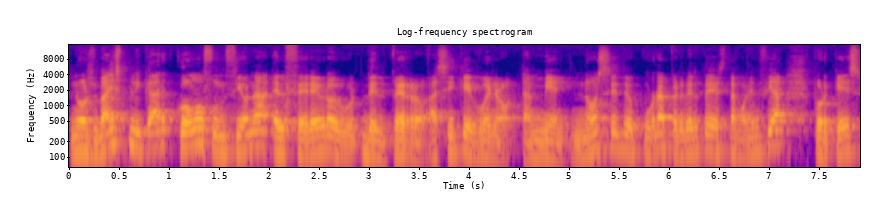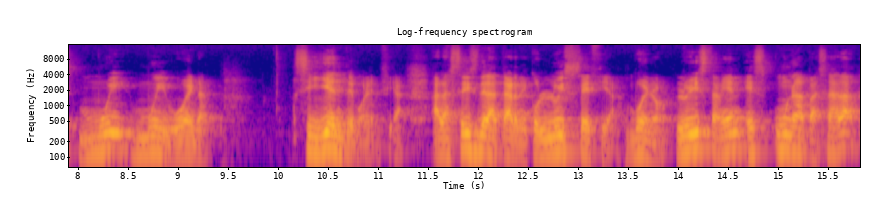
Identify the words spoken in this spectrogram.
nos va a explicar cómo funciona el cerebro del perro. Así que, bueno, también no se te ocurra perderte esta ponencia porque es muy, muy buena. Siguiente ponencia, a las 6 de la tarde con Luis Secia. Bueno, Luis también es una pasada,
